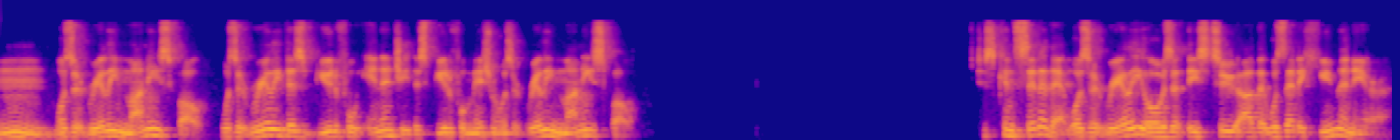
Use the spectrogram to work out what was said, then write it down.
Mm, was it really money's fault? Was it really this beautiful energy, this beautiful measurement? Was it really money's fault? Just consider that. Was it really, or was it these two other, was that a human error?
